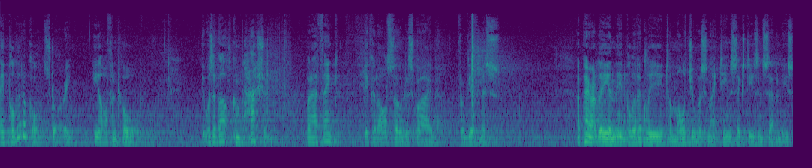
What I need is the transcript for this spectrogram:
a political story he often told. It was about compassion, but I think it could also describe forgiveness. Apparently, in the politically tumultuous 1960s and 70s,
